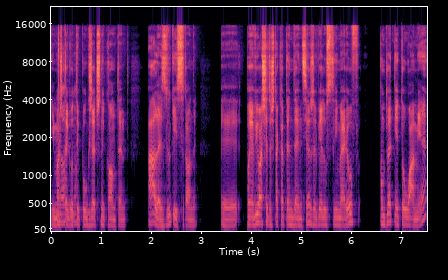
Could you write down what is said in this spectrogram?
i masz No, tego no. typu grzeczny content. Ale z drugiej strony y, pojawiła się też taka tendencja, że wielu streamerów kompletnie to łamie,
